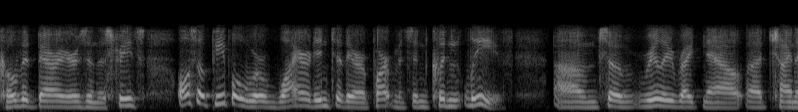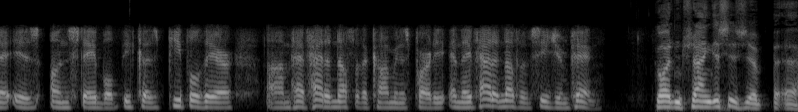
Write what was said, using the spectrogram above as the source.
COVID barriers in the streets. Also, people were wired into their apartments and couldn't leave. Um, so, really, right now, uh, China is unstable because people there um, have had enough of the Communist Party and they've had enough of Xi Jinping. Gordon Chang, this is uh, uh,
